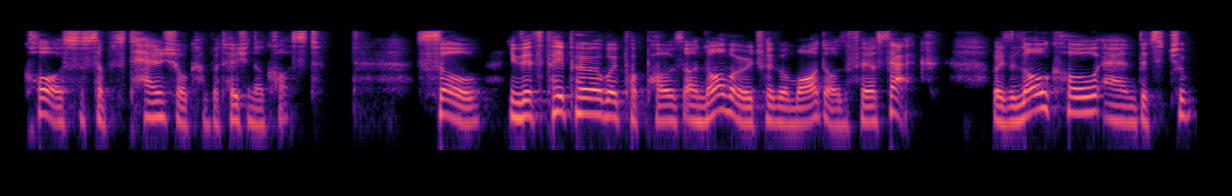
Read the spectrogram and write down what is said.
causes substantial computational cost. So in this paper, we propose a novel retrieval model of FairSync. With local and distrib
